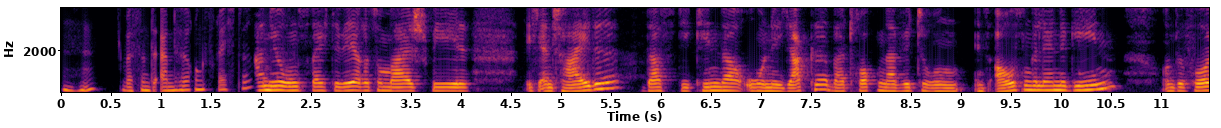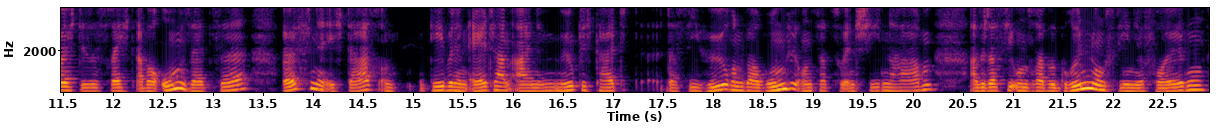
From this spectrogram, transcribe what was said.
Mhm. Was sind Anhörungsrechte? Anhörungsrechte wäre zum Beispiel, ich entscheide, dass die Kinder ohne Jacke bei trockener Witterung ins Außengelände gehen. Und bevor ich dieses Recht aber umsetze, öffne ich das und gebe den Eltern eine Möglichkeit, dass sie hören, warum wir uns dazu entschieden haben, also dass sie unserer Begründungslinie folgen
